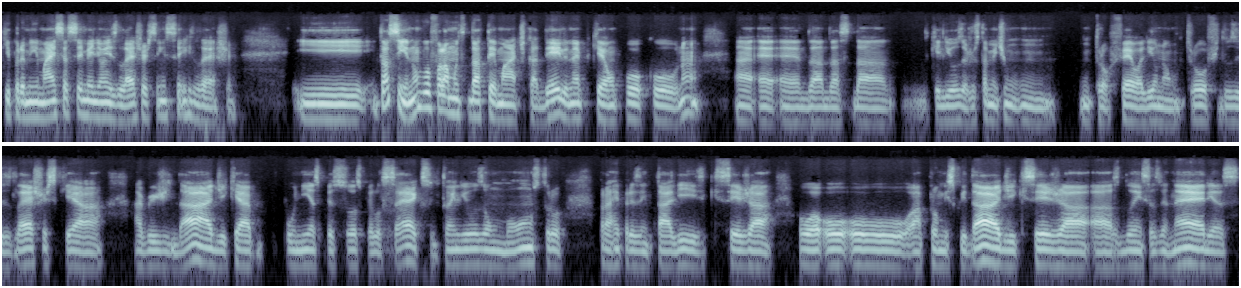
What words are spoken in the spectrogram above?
que para mim mais se assemelhou a um slasher sem ser slasher. E, então, assim, não vou falar muito da temática dele, né? Porque é um pouco, né? é- é- é da, das- da- que ele usa justamente um, um, um troféu ali, não, um trophy dos slashers, que é a, a virgindade, que é a punir as pessoas pelo sexo. Então, ele usa um monstro para representar ali que seja ou, ou- ou a promiscuidade, que seja as doenças venéreas,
